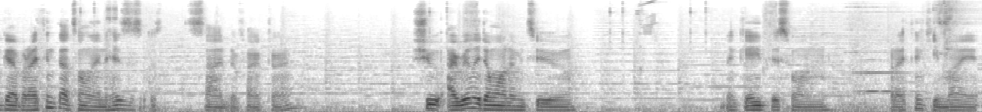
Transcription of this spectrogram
Okay, but I think that's only in his side effect, right? Shoot, I really don't want him to negate this one, but I think he might.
